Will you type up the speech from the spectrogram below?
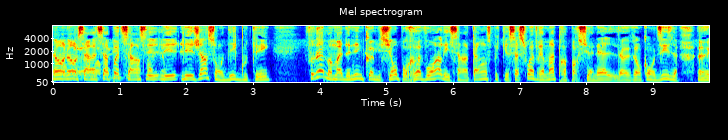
Non, non, ça n'a pas de sens. Les, les gens sont dégoûtés. Il faudrait à un moment donné une commission pour revoir les sentences pour que ça soit vraiment proportionnel. Qu'on dise un,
